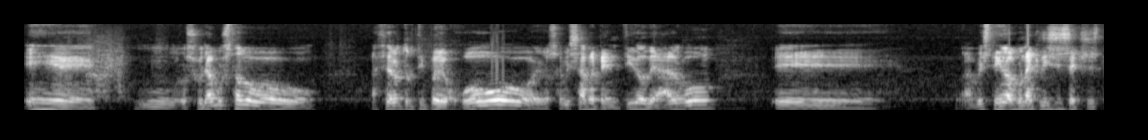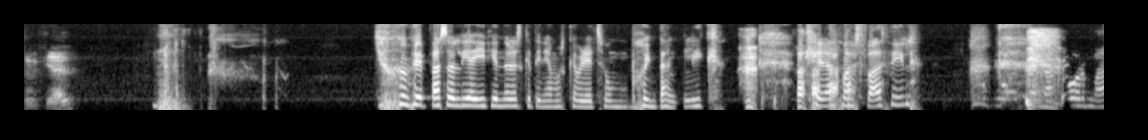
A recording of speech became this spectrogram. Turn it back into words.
Eh, ¿Os hubiera gustado hacer otro tipo de juego? ¿Os habéis arrepentido de algo? Eh, ¿Habéis tenido alguna crisis existencial? Yo me paso el día diciéndoles que teníamos que haber hecho un point and click, que era más fácil plataforma.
